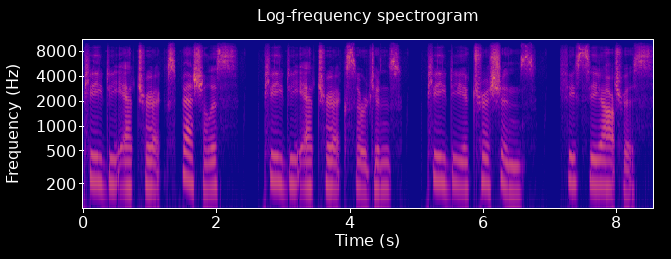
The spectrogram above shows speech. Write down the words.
pediatric specialists, pediatric surgeons, pediatricians, physiatrists,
